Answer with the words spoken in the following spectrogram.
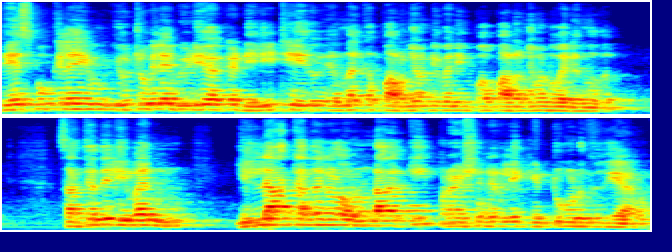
ഫേസ്ബുക്കിലെയും യൂട്യൂബിലെയും വീഡിയോ ഒക്കെ ഡിലീറ്റ് ചെയ്തു എന്നൊക്കെ പറഞ്ഞുകൊണ്ട് ഇവൻ ഇപ്പൊ പറഞ്ഞുകൊണ്ട് വരുന്നത്. സത്യത്തിൽ ഇവൻ ഇല്ലാ കഥകൾ ഉണ്ടാക്കി പ്രേക്ഷകരിലേക്ക് ഇട്ടുകൊടുക്കുകയാണ്.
